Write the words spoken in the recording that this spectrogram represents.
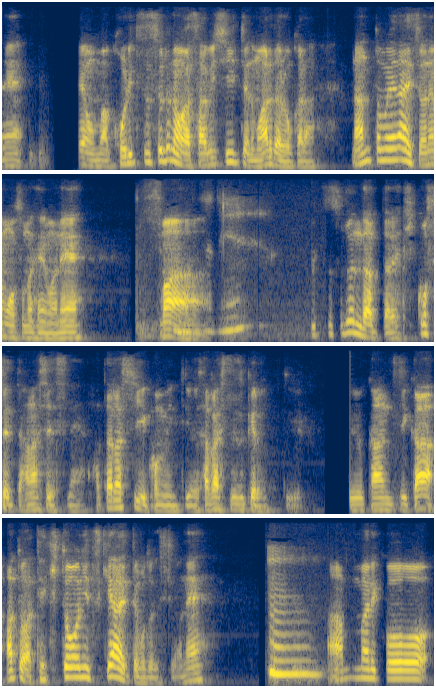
ね。でもまあ孤立するのが寂しいっていうのもあるだろうから、なんとも言えないですよね、もうその辺はね。まあ。孤立するんだったら引っ越せって話ですね。新しいコミュニティを探し続けるっていういう感じか、あとは適当に付き合えってことですよね。うん。あんまりこ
